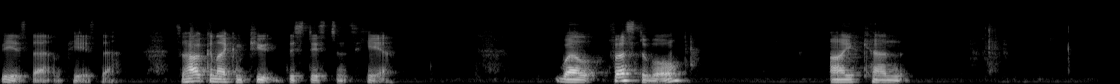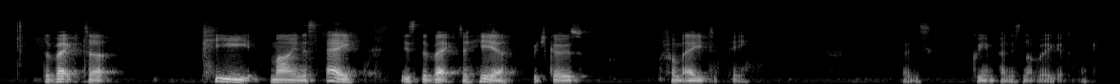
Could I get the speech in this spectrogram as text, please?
B is there, and P is there. So how can I compute this distance here? Well, first of all, I can, the vector P minus A is the vector here, which goes from A to P. This green pen is not very good. Okay.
